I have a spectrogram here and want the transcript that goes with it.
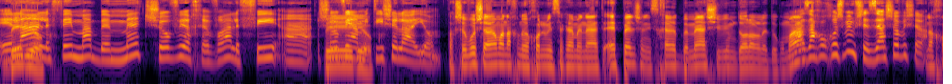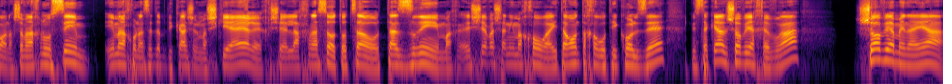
אלא בדיוק. לפי מה באמת שווי החברה, לפי השווי בדיוק. האמיתי שלה היום. תחשבו שהיום אנחנו יכולים להסתכל על מניית אפל שנסחרת ב-170 דולר לדוגמה. אז אנחנו חושבים שזה השווי שלה. נכון, עכשיו אנחנו עושים, אם אנחנו נעשה את הבדיקה של משקיע ערך, של הכנסות, הוצאות, תזרים, שבע שנים אחורה, יתרון תחרותי, כל זה, נסתכל על שווי החברה, שווי המניה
